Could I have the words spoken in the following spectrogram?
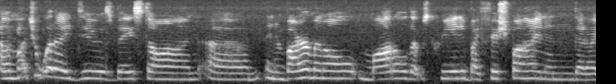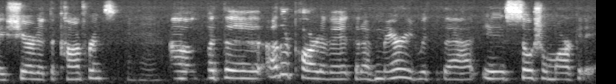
Uh, much of what I do is based on um, an environmental model that was created by Fishbein and that I shared at the conference. Mm-hmm. Uh, but the other part of it that I've married with that is social marketing.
